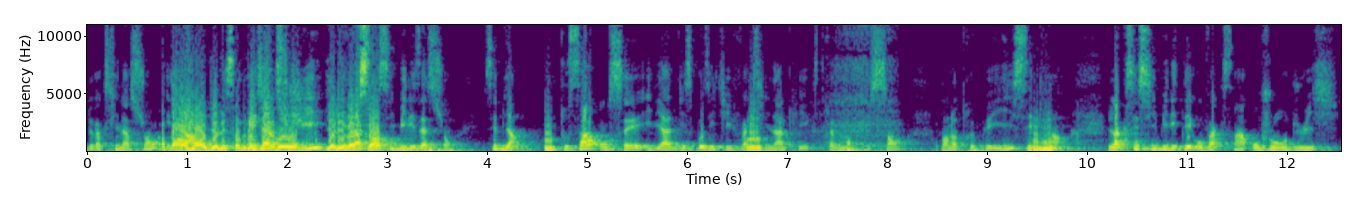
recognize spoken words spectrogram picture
de vaccination. Apparemment, il y a les centres de vaccination, il y a les vaccins. la sensibilisation. C'est bien. Hum. Tout ça, on sait. Il y a un dispositif hum. vaccinal qui est extrêmement puissant dans notre pays. C'est hum. bien. L'accessibilité aux vaccins aujourd'hui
